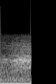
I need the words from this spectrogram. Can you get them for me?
you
